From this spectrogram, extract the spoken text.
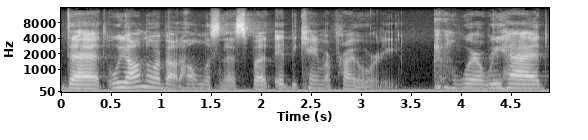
that we all know about homelessness, but it became a priority where we had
